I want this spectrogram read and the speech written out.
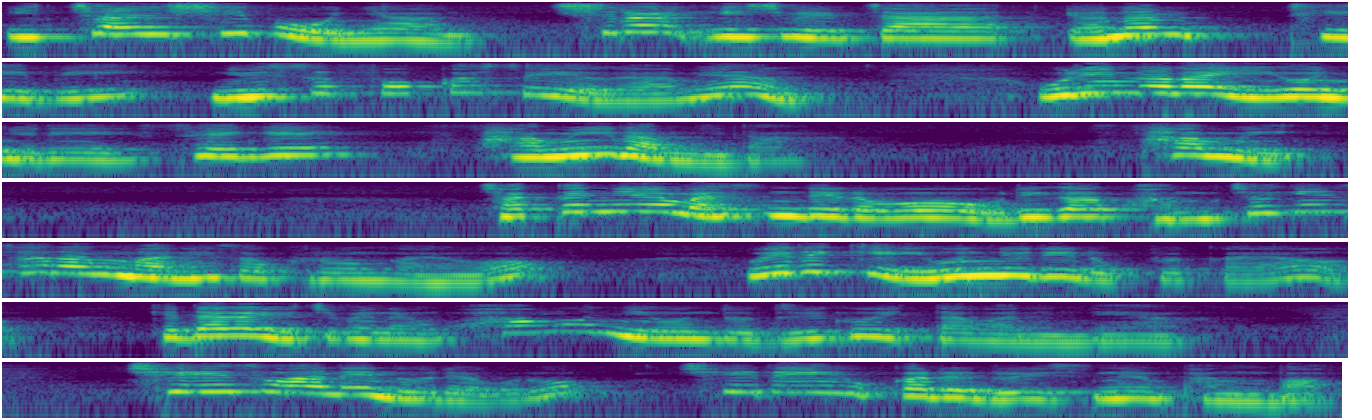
2015년 7월 20일자 연합TV 뉴스 포커스에 의하면 우리나라 이혼율이 세계 3위랍니다. 3위. 작가님의 말씀대로 우리가 광적인 사랑만 해서 그런가요? 왜 이렇게 이혼율이 높을까요? 게다가 요즘에는 황혼 이혼도 늘고 있다고 하는데요. 최소한의 노력으로 최대의 효과를 누릴 수 있는 방법.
